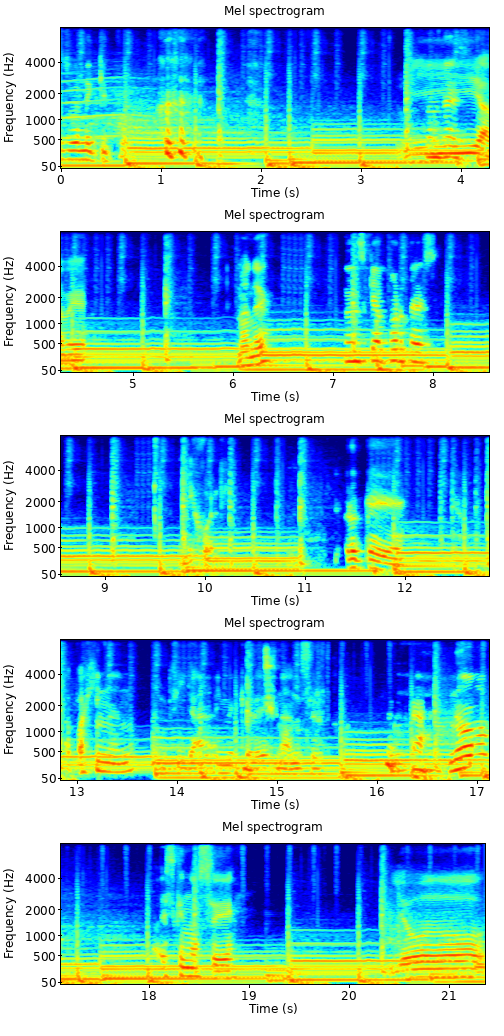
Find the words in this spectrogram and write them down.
un buen equipo. y a ver. ¿Mande? entonces, ¿qué aportas? Híjole. Yo creo que página, ¿no? Sí, ya, ahí me quedé. No, no es cierto. No, es que no sé. Yo.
